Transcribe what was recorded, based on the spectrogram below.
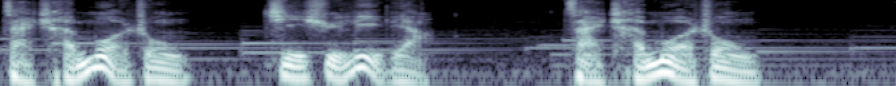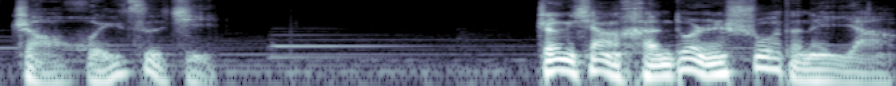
在沉默中积蓄力量，在沉默中找回自己。正像很多人说的那样，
